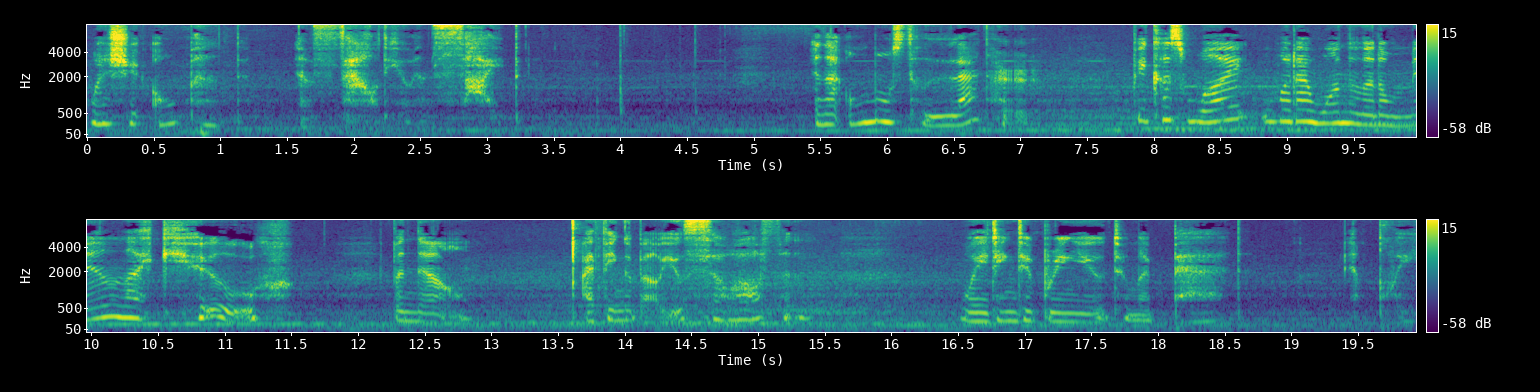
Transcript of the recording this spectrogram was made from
when she opened and found you inside. And I almost let her because why would I want a little man like you? But now, I think about you so often, waiting to bring you to my bed and play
